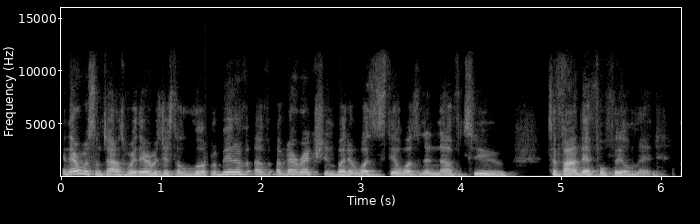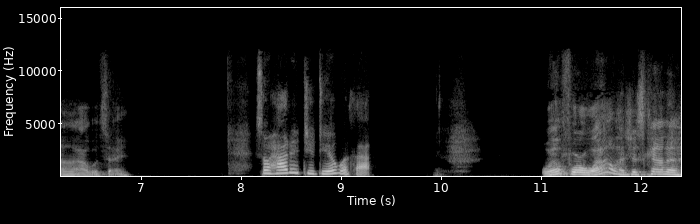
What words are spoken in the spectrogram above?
and there were some times where there was just a little bit of, of, of direction, but it was still wasn't enough to to find that fulfillment, uh, I would say. So how did you deal with that? Well, for a while, I just kind of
